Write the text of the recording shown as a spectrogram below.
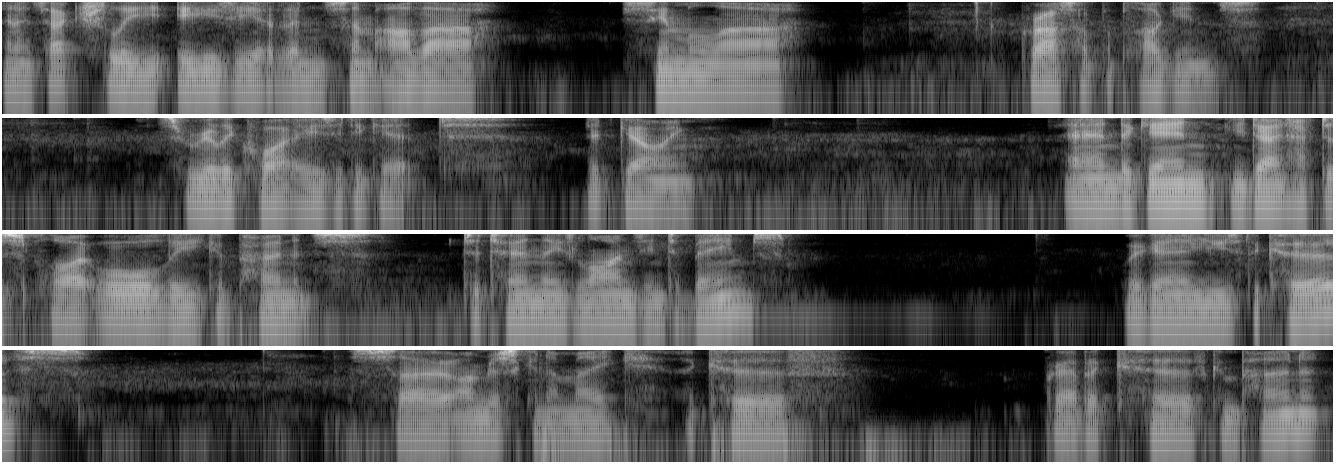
And it's actually easier than some other similar Grasshopper plugins. It's really quite easy to get it going. And again, you don't have to supply all the components to turn these lines into beams. We're going to use the curves. So I'm just going to make a curve, grab a curve component,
